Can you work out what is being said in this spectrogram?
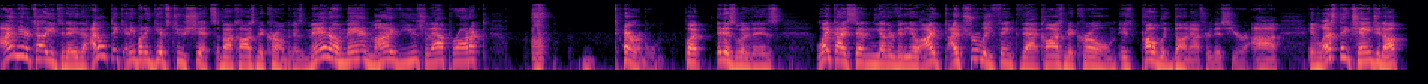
I'm here to tell you today that I don't think anybody gives two shits about Cosmic Chrome because man, oh man, my views for that product, terrible. But it is what it is. Like I said in the other video, I, I truly think that Cosmic Chrome is probably done after this year. Uh, unless they change it up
